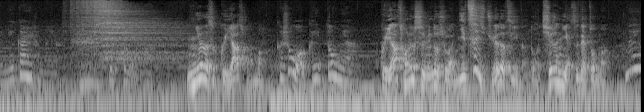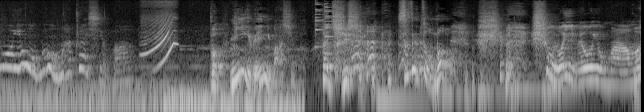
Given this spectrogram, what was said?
也没干什么呀，就走了。你那个是鬼压床吧？可是我可以动呀。鬼压床这个视频都说你自己觉得自己能动，其实你也是在做梦。没有啊，因为我被我妈拽醒了。不，你以为你妈醒了，但其实是在做梦。是，是我以为我有妈妈？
